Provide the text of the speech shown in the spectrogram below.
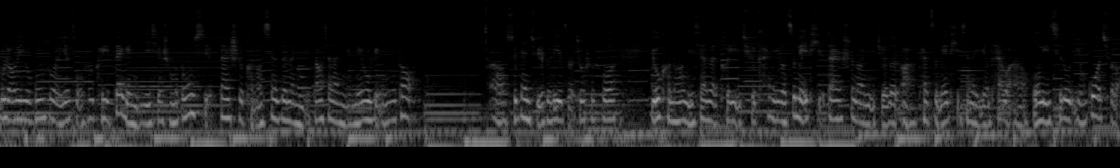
无聊的一个工作呢，也总是可以带给你一些什么东西，但是可能现在的，你当下的你没有领悟到。呃，随便举一个例子，就是说。有可能你现在可以去开一个自媒体，但是呢，你觉得啊，开自媒体现在已经太晚了，红利期都已经过去了。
